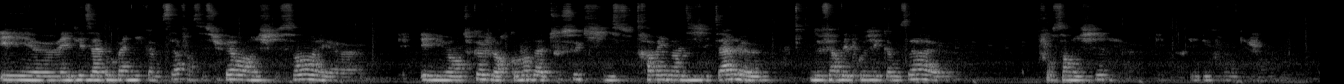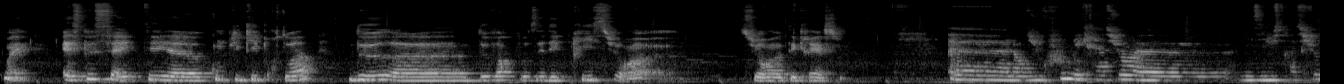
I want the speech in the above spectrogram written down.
et, euh, de les accompagner comme ça, c'est super enrichissant et, euh, et, en tout cas je le recommande à tous ceux qui travaillent dans le digital euh, de faire des projets comme ça pour s'enrichir et, découvrir des gens. Ouais. Est-ce que ça a été compliqué pour toi de devoir poser des prix sur sur tes créations? Euh, Alors du coup, mes créations, euh, mes illustrations...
